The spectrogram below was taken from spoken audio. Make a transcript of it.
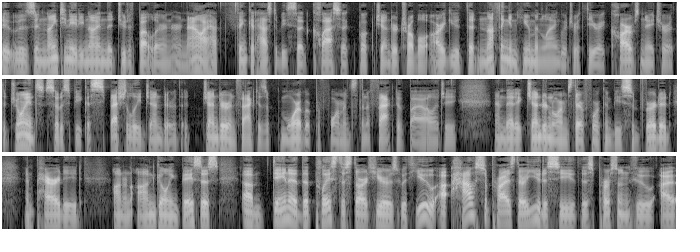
It was in 1989 that Judith Butler, in her now, I think it has to be said, classic book, Gender Trouble, argued that nothing in human language or theory carves nature at the joints, so to speak, especially gender. That gender, in fact, is a, more of a performance than a fact of biology, and that it, gender norms, therefore, can be subverted and parodied on an ongoing basis. Um, Dana, the place to start here is with you. Uh, how surprised are you to see this person who, I,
